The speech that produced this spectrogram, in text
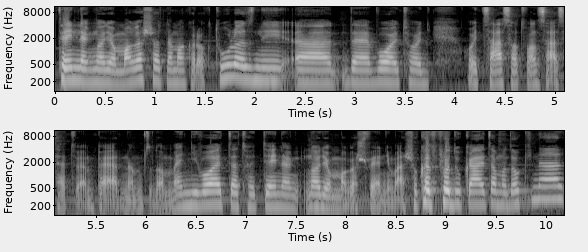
Tényleg nagyon magasat, nem akarok túlozni, de volt, hogy, hogy 160-170 per, nem tudom mennyi volt, tehát hogy tényleg nagyon magas vérnyomásokat produkáltam a dokinál.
